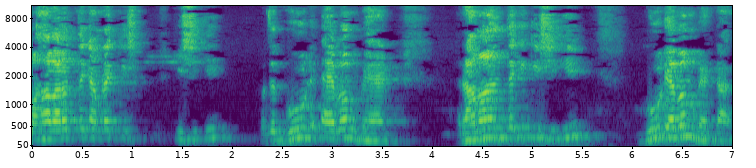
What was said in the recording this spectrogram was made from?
মহাভারত থেকে আমরা কি কি শিখি? গুড এবং ব্যাড। রামায়ণ থেকে কি শিখি? গুড এবং বেটার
